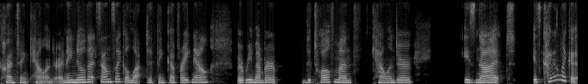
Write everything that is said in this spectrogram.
content calendar. And I know that sounds like a lot to think of right now, but remember the 12 month calendar is not, it's kind of like a,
